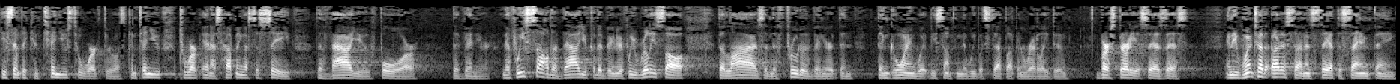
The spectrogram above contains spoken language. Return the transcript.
He simply continues to work through us, continue to work in us, helping us to see the value for the vineyard. And if we saw the value for the vineyard, if we really saw the lives and the fruit of the vineyard, then, then going would be something that we would step up and readily do. Verse 30, it says this, and he went to the other son and said the same thing.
